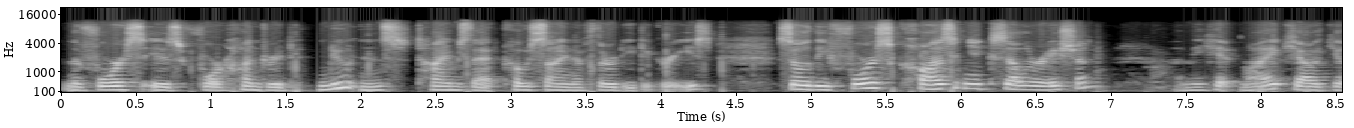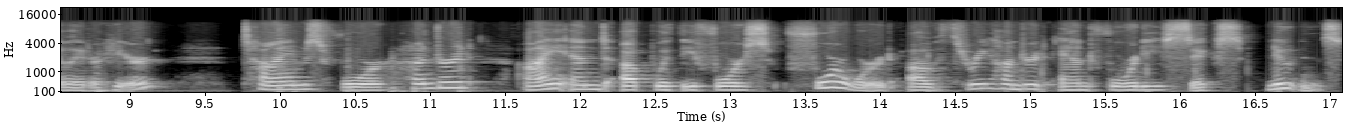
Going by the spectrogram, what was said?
And the force is 400 newtons times that cosine of 30 degrees. So the force causing acceleration let me hit my calculator here, times 400, I end up with the force forward of 346 newtons.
